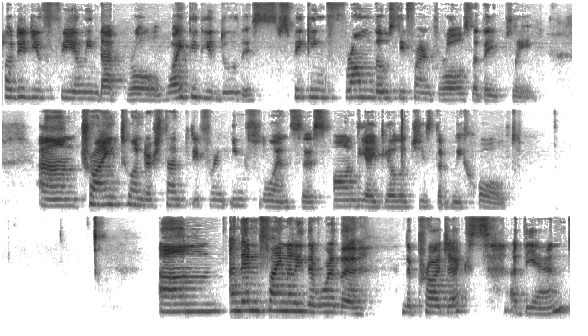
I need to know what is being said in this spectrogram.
How did you feel in that role? Why did you do this? Speaking from those different roles that they play and trying to understand different influences on the ideologies that we hold. Um, and then finally, there were the, the projects at the end,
